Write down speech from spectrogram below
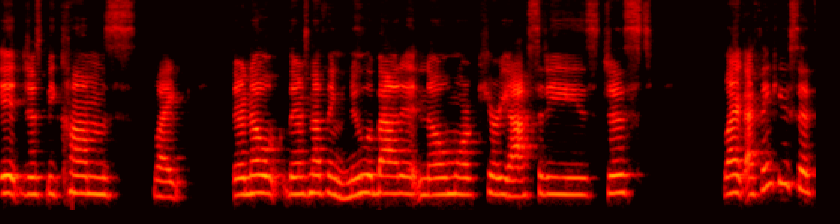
it just becomes like there no there's nothing new about it, no more curiosities, just like I think you said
